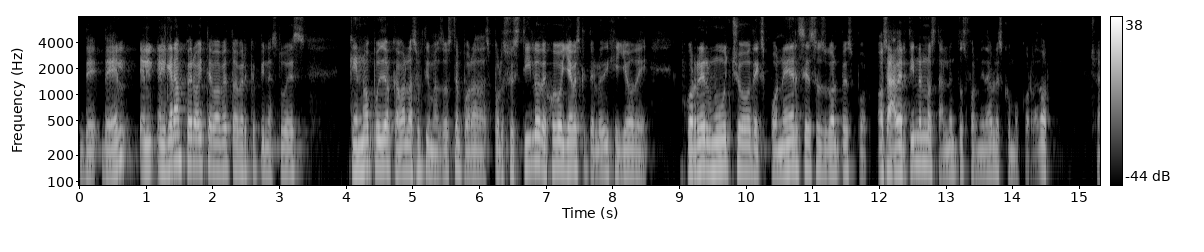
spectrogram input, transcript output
de, él. El, el, gran pero ahí te va, Beto, a ver qué opinas tú, es que no ha podido acabar las últimas dos temporadas por su estilo de juego, ya ves que te lo dije yo, de correr mucho, de exponerse esos golpes por, o sea, a ver, tiene unos talentos formidables como corredor. Sí.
